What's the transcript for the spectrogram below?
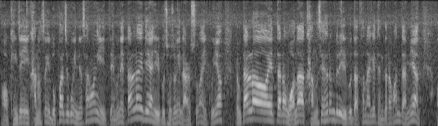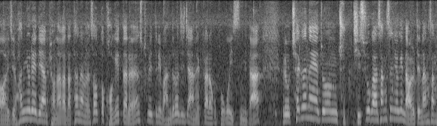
어, 굉장히 가능성이 높아지고 있는 상황이기 때문에 달러에 대한 일부 조정이 나올 수가 있고요. 그럼 달러에 따른 원화 강세 흐름들이 일부 나타나게 된다라고 한다면 어, 이제 환율에 대한 변화가 나타나면서 또 거기에 따른 스토리들이 만들어지지 않을까라고 보고 있습니다. 그리고 최근에 좀 주- 지수가 상승력이 나올 때는 항상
